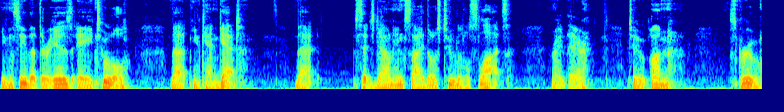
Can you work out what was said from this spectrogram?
You can see that there is a tool that you can get that sits down inside those two little slots right there to unscrew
